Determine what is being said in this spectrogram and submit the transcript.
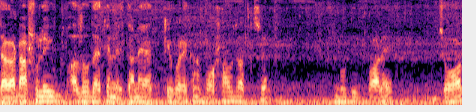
জায়গাটা আসলেই ভালো দেখেন, এখানে একেবারে এখানে বসাও যাচ্ছে, নদীর পাড়ে চর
